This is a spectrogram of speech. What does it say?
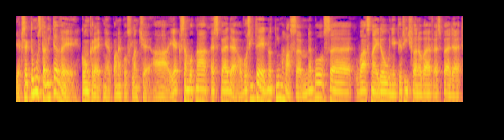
Jak se k tomu stavíte vy konkrétně, pane poslanče, a jak samotná SPD? Hovoříte jednotným hlasem, nebo se u vás najdou někteří členové v SPD,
